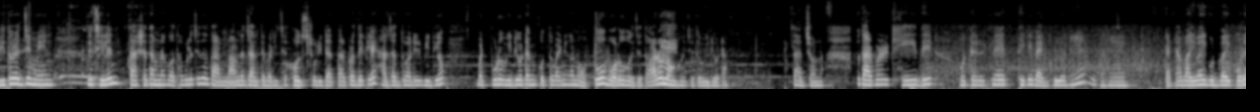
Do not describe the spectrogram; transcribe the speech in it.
ভিতরের যে মেন যে ছিলেন, তার সাথে আমরা কথা বলেছি, তো আমরা জানতে পারি যে হোল স্টোরিটা তারপর দেখলে হাজার দুয়ারির ভিডিও বাট পুরো ভিডিওটা আমি করতে পারিনি, কারণ অত বড় হয়ে যেত আরও লং হয়ে যেত ভিডিওটা তার জন্য। তো তারপরে খেয়ে দে হোটেলের থেকে ব্যাগগুলো নিয়ে, ওখানে টাটা বাই বাই গুড বাই করে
